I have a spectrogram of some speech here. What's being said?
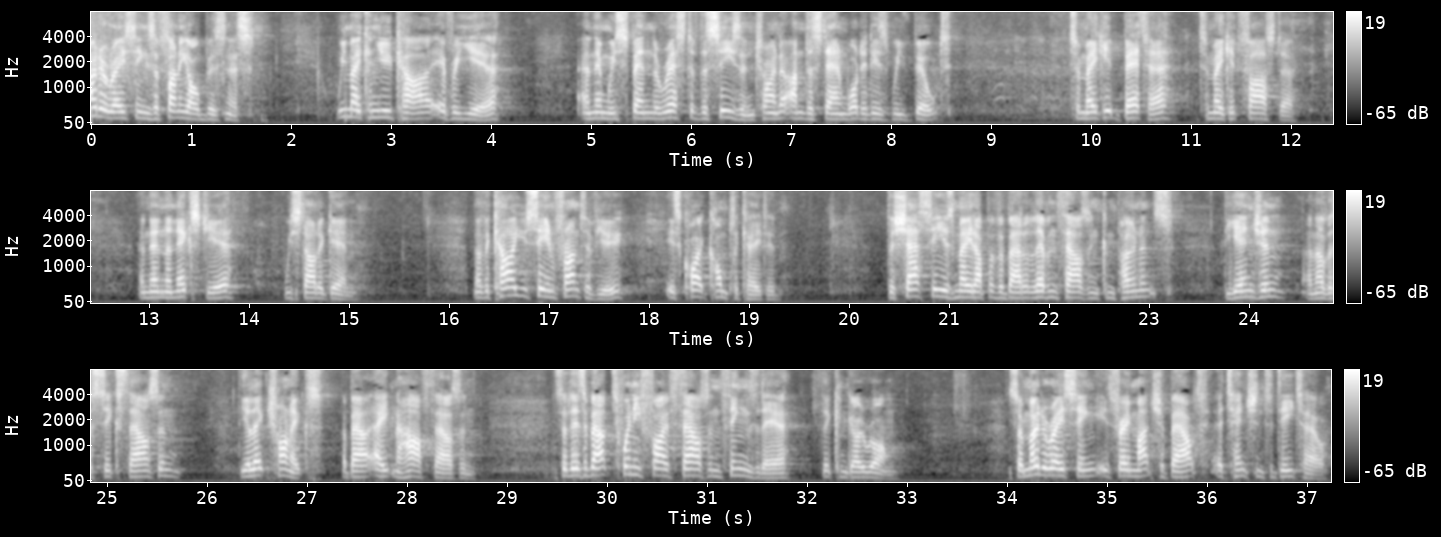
Motor racing is a funny old business. We make a new car every year, and then we spend the rest of the season trying to understand what it is we've built to make it better, to make it faster. And then the next year, we start again. Now, the car you see in front of you is quite complicated. The chassis is made up of about 11,000 components, the engine, another 6,000, the electronics, about 8,500. So there's about 25,000 things there that can go wrong. So motor racing is very much about attention to detail.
